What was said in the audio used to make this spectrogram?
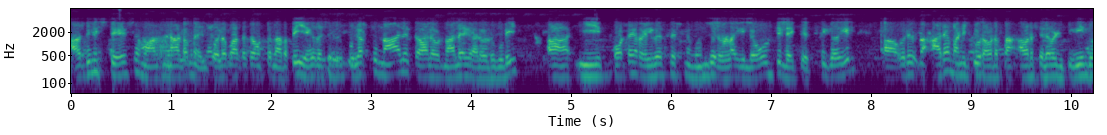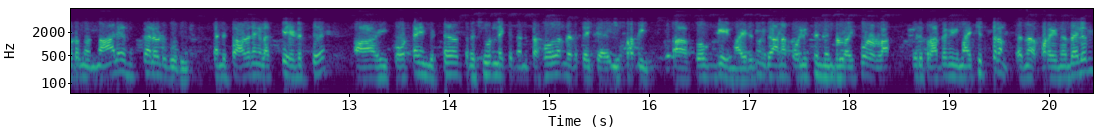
അതിനുശേഷമാണ് നടന്ന് കൊലപാതകമൊക്കെ നടത്തി ഏകദേശം പുലർച്ചെ നാല് കാലോട് നാലേ കാലോട് കൂടി ഈ കോട്ടയം റെയിൽവേ സ്റ്റേഷന് മുമ്പിലുള്ള ഈ ലോഡ്ജിലേക്ക് എത്തുകയും ഒരു അരമണിക്കൂർ അവിടെ അവിടെ ചെലവഴിക്കുകയും തുടർന്ന് നാലേ മുക്കാലോട് കൂടി തന്റെ സാധനങ്ങളൊക്കെ എടുത്ത് ഈ കോട്ടയം വിട്ട് തൃശ്ശൂരിലേക്ക് തന്നെ സഹോദരന്റെ അടുത്തേക്ക് ഈ പ്രതി പോകുകയുമായിരുന്നു. ഇതാണ് പോലീസിൽ നിന്നുള്ള ഇപ്പോഴുള്ള ഒരു പ്രാഥമികമായ ചിത്രം എന്ന് പറയുന്നത്. എന്തായാലും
